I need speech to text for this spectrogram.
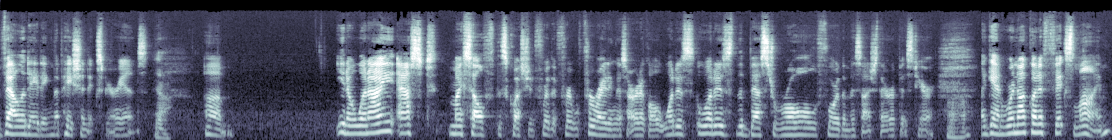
validating the patient experience. Yeah. You know when i asked myself this question for the for, for writing this article what is what is the best role for the massage therapist here? Again we're not going to fix lyme.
